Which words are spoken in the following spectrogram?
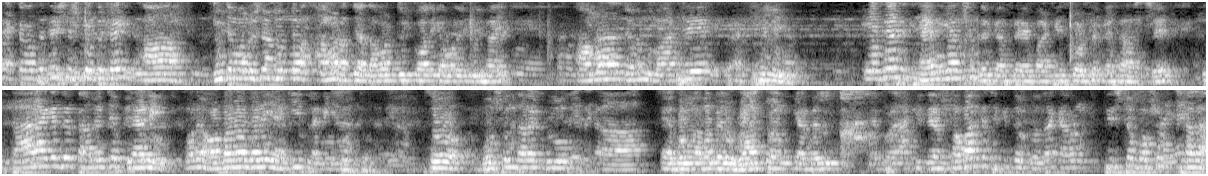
একটা কথা দিয়ে শেষ করতে চাই। আহ, দুইটা মানুষের জন্য আমার আজাদ আমার দুই কলিগ আমার এই দুই ভাই। আমরা যখন মাঠে খেলি এদের ধ্যান জ্ঞান ওদের কাছে বা এর কাছে আসছে তার আগে তো তাদের যে প্ল্যানিং মানে অবার অবারই একই প্ল্যানিং করতো। সো বসুন্ধরা গ্রুপ এবং আমাদের ওয়ালটন ক্যাবেল এরপরে আকিজিয়া সবার কাছে কৃতজ্ঞতা, কারণ পৃষ্ঠপোষক ছাড়া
